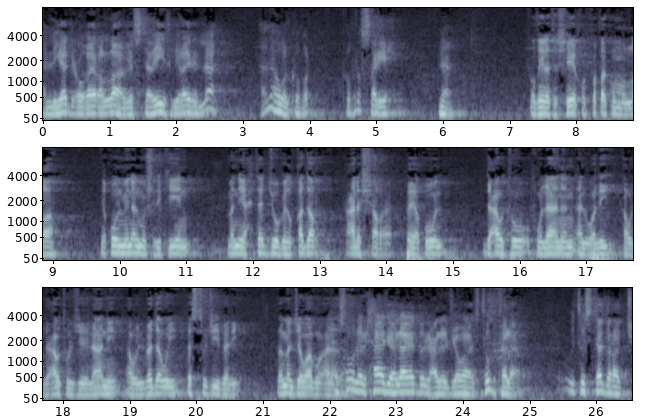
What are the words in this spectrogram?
اللي يدعو غير الله ويستغيث بغير الله هذا هو الكفر كفر الصريح. نعم. فضيلة الشيخ وفقكم الله يقول من المشركين من يحتج بالقدر على الشرع فيقول دعوت فلانا الولي أو دعوت الجيلاني أو البدوي فاستجيب لي. فما الجواب على؟ حصول الحاجة لا يدل على الجواز تبتلى وتستدرج.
